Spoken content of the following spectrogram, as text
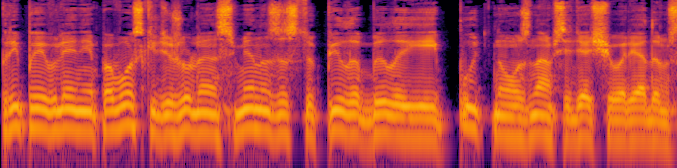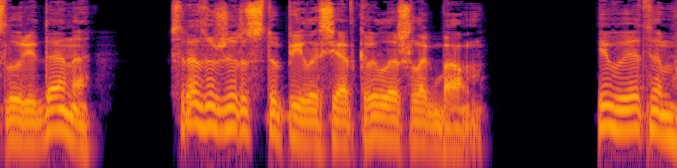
При появлении повозки дежурная смена заступила было ей путь, но узнав сидящего рядом с Луридана, сразу же расступилась и открыла шлагбаум. И в этом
